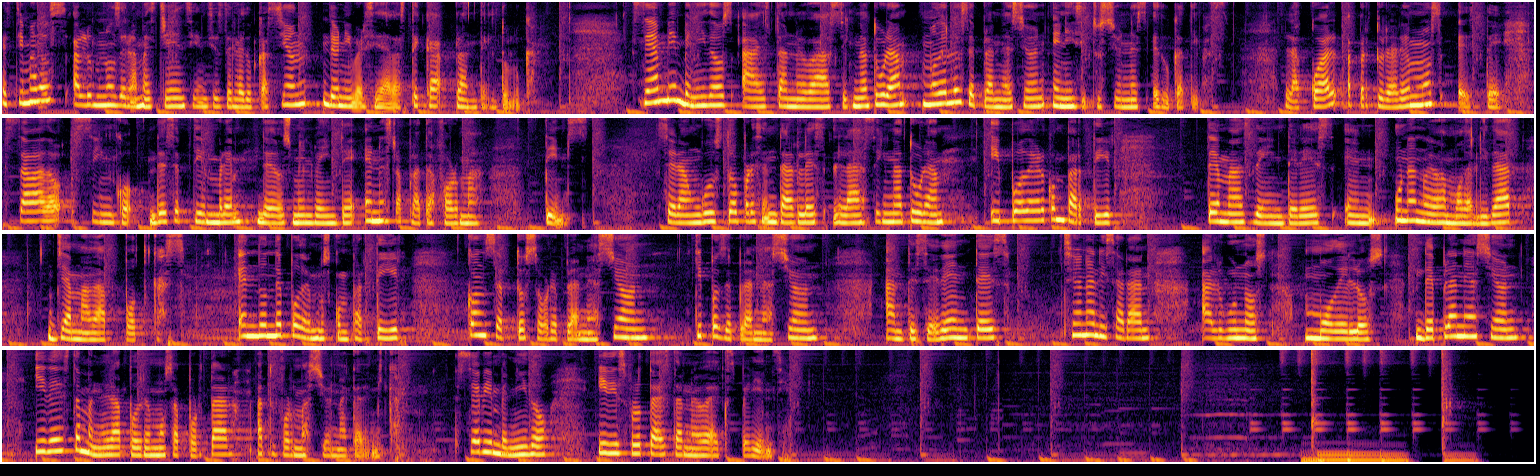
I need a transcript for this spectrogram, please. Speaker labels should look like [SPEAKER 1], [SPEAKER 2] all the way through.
[SPEAKER 1] Estimados alumnos de la Maestría en Ciencias de la Educación de Universidad Azteca Plantel Toluca. Sean bienvenidos a esta nueva asignatura, Modelos de Planeación en Instituciones Educativas, la cual aperturaremos este sábado 5 de septiembre de 2020 en nuestra plataforma Teams. Será un gusto presentarles la asignatura y poder compartir temas de interés en una nueva modalidad llamada podcast, en donde podremos compartir conceptos sobre planeación, tipos de planeación, antecedentes, se analizarán algunos modelos de planeación y de esta manera podremos aportar a tu formación académica. Sé bienvenido y disfruta esta nueva experiencia.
